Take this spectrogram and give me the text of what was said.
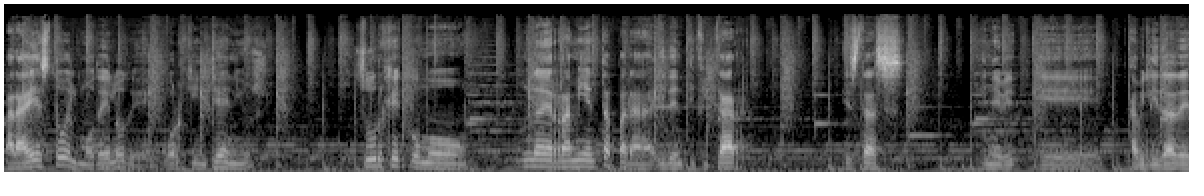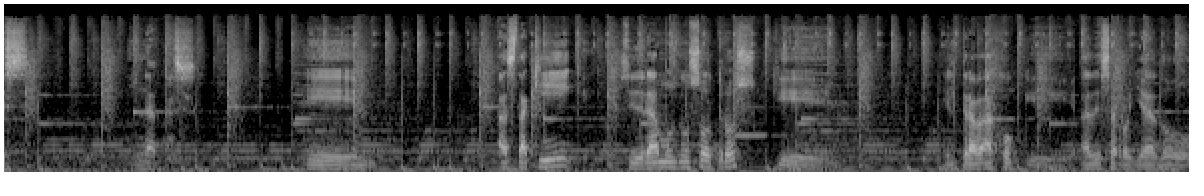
Para esto el modelo de Working Genius surge como una herramienta para identificar estas eh, habilidades innatas. Eh, hasta aquí consideramos nosotros que el trabajo que ha desarrollado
